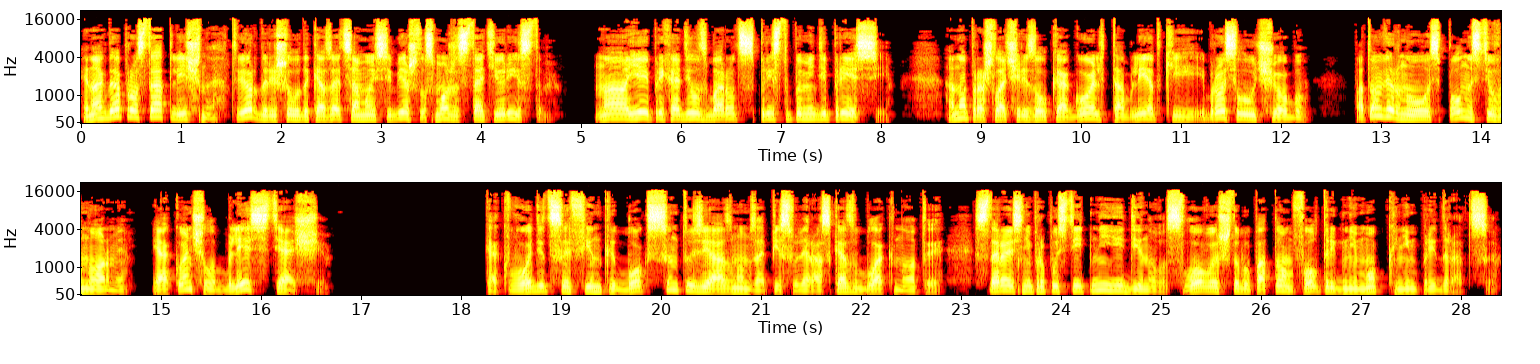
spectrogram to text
Иногда просто отлично. Твердо решила доказать самой себе, что сможет стать юристом. Но ей приходилось бороться с приступами депрессии. Она прошла через алкоголь, таблетки и бросила учебу. Потом вернулась полностью в норме и окончила блестяще. Как водится, Финк и Бокс с энтузиазмом записывали рассказ в блокноты, стараясь не пропустить ни единого слова, чтобы потом Фолтриг не мог к ним придраться.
